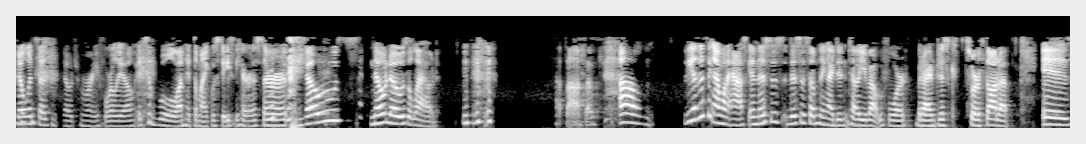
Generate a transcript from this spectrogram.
no one says no to Marie Forleo. It's a rule on Hit the Mic with Stacey Harris. There are no's, no no's allowed. That's awesome. Um, the other thing I want to ask, and this is this is something I didn't tell you about before, but I've just sort of thought of, is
